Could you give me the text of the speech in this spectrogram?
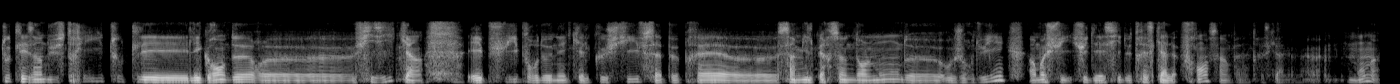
toutes les industries, toutes les, grandeurs euh, physiques. Et puis pour donner quelques chiffres, c'est à peu près 5000 personnes dans le monde aujourd'hui. Alors moi je suis, je suis DSI de Trescal France, hein, pas Trescal euh, Monde.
